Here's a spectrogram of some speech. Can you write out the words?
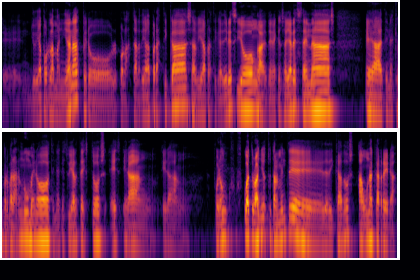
Eh, yo iba por las mañanas, pero por las tardes había prácticas, había práctica de dirección, ah, tenías que ensayar escenas, eh, ah, tenías que preparar números, tenías que estudiar textos. es- eran, eran, fueron cu- cuatro años totalmente dedicados a una carrera.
